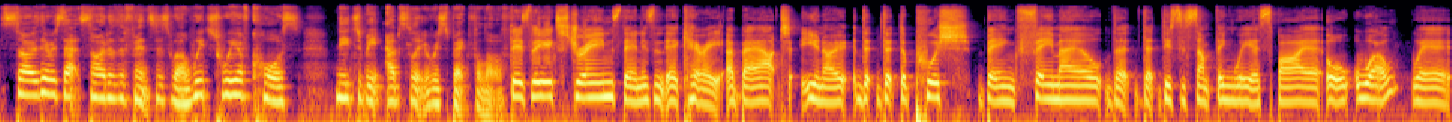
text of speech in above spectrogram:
So there is that side of the fence as well, which we, of course, need to be absolutely respectful of. There's the extremes, then, isn't there, Kerry, about, you know, that the, the push being female, that, that this is something we aspire, or, well, we're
